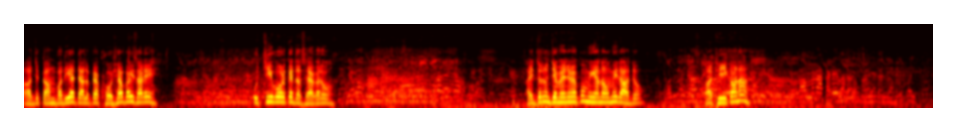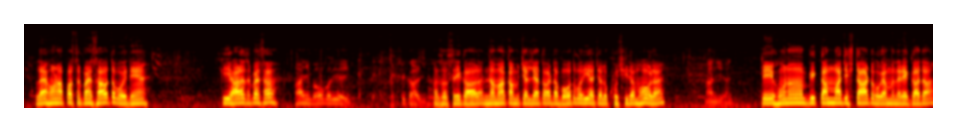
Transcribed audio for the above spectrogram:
ਅੱਜ ਕੰਮ ਵਧੀਆ ਚੱਲ ਪਿਆ ਖੁਸ਼ ਆ ਬਾਈ ਸਾਰੇ। ਉੱਚੀ ਬੋਲ ਕੇ ਦੱਸਿਆ ਕਰੋ। ਇੱਧਰ ਨੂੰ ਜਿਵੇਂ ਜਿਵੇਂ ਘੁੰਮੀ ਜਾਂਦਾ ਉਵੇਂ ਦੱਸ ਦਿਓ। ਆ ਠੀਕ ਆ ਨਾ? ਲੈ ਹੁਣ ਆਪਾਂ ਸਰਪੰਚ ਸਾਹਿਬ ਤੋਂ ਪੁੱਛਦੇ ਆਂ ਕੀ ਹਾਲ ਹੈ ਸਰਪੰਚ ਸਾਹਿਬ? ਹਾਂਜੀ ਬਹੁਤ ਵਧੀਆ ਜੀ। ਸਤਿ ਸ਼੍ਰੀ ਅਕਾਲ ਜੀ। ਹਾਂ ਸਤਿ ਸ੍ਰੀ ਅਕਾਲ। ਨਵਾਂ ਕੰਮ ਚੱਲਿਆ ਤੁਹਾਡਾ ਬਹੁਤ ਵਧੀਆ। ਚਲੋ ਖੁਸ਼ੀ ਦਾ ਮਾਹੌਲ ਹੈ ਹਾਂਜੀ ਹਾਂਜੀ। ਤੇ ਹੁਣ ਵੀ ਕੰਮ ਅੱਜ ਸਟਾਰਟ ਹੋ ਗਿਆ ਮਨਰੇਗਾ ਦਾ।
